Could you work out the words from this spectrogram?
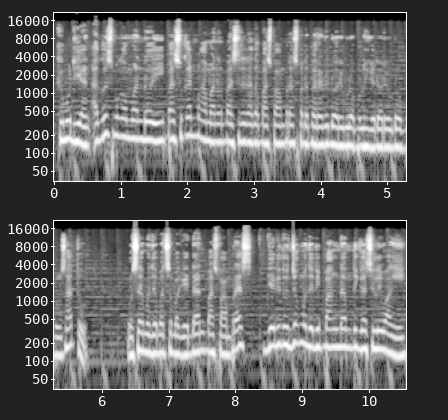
Kemudian Agus mengomandoi pasukan pengamanan presiden atau Pas Pampres pada periode 2020 hingga 2021. Usai menjabat sebagai Dan Pas Pampres, dia ditunjuk menjadi Pangdam 3 Siliwangi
